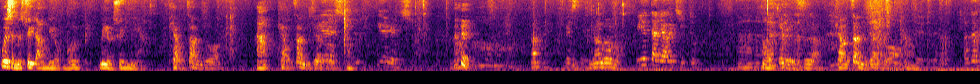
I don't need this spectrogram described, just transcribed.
为什么虽然没有没没有睡眠啊？挑战多啊？挑战比较多。因为人性。啊？你刚刚说什么？因为大家会嫉妒。哦，这个也是啊，挑战比较多。对对对，挑战。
